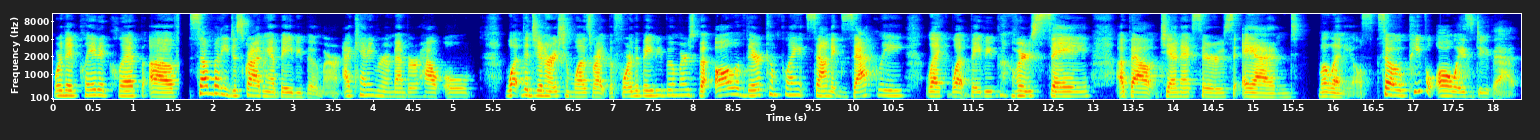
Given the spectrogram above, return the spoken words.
where they played a clip of somebody describing a baby boomer. I can't even remember how old what the generation was right before the baby boomers, but all of their complaints sound exactly like what baby boomers say about Gen Xers and millennials. So people always do that.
